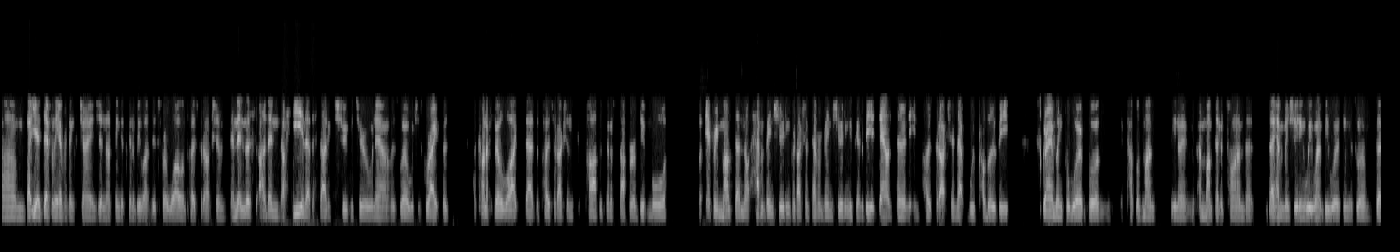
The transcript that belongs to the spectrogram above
Um, but yeah, definitely everything's changed, and I think it's going to be like this for a while in post production. And then this, uh, then I hear that they're starting to shoot material now as well, which is great because I kind of feel like that the post production path is going to suffer a bit more. But every month they not haven't been shooting, productions haven't been shooting, is going to be a downturn in post production that would probably be scrambling for work for a couple of months, you know, a month at a time that they haven't been shooting, we won't be working as well. So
